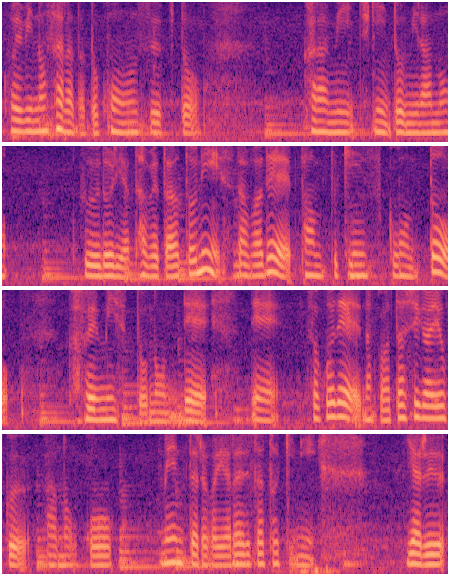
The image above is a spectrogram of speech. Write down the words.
小エビのサラダとコーンスープと辛味チキンとミラノフードリア食べた後にスタバでパンプキンスコーンとカフェミスト飲んででそこでなんか私がよくあのこうメンタルがやられた時にやる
